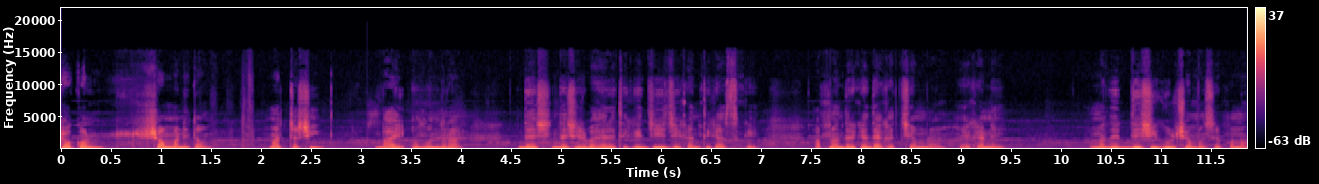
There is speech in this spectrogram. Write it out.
সকল সম্মানিত মাছ চাষি ভাই ও বন্ধুরা, দেশ, দেশের বাইরে থেকে যে যেখান থেকে আজকে আপনাদেরকে দেখাচ্ছি আমরা এখানে, আমাদের দেশি গুলশা মাছের পোনা।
